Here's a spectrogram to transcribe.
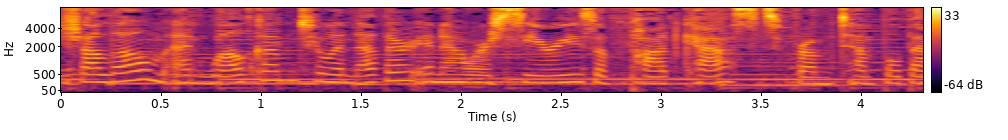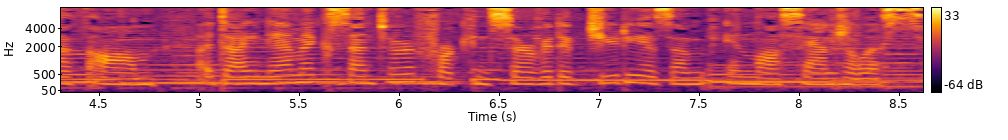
Shalom and welcome to another in our series of podcasts from Temple Beth Am, a dynamic center for conservative Judaism in Los Angeles.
